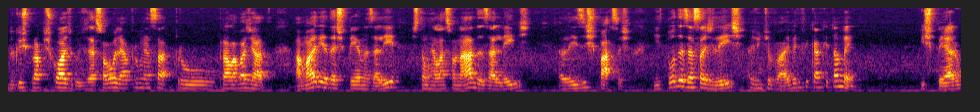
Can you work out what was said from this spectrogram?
do que os próprios códigos. É só olhar para a Lava Jato. A maioria das penas ali estão relacionadas a leis, a leis esparsas. E todas essas leis a gente vai verificar aqui também. Espero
